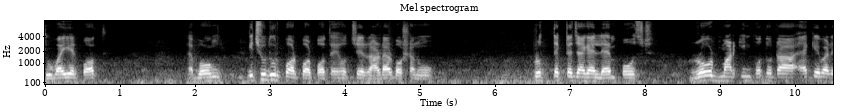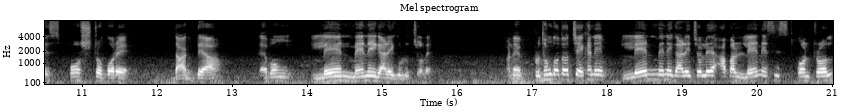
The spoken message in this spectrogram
দুবাইয়ের পথ। এবং কিছু দূর পর পর পথে হচ্ছে রাডার বসানো, প্রত্যেকটা জায়গায় ল্যাম্প পোস্ট, রোড মার্কিং কতটা একেবারে স্পষ্ট করে দাগ দেয়া, এবং লেন মেনে গাড়িগুলো চলে। মানে প্রথম কথা হচ্ছে এখানে লেন মেনে গাড়ি চলে, আবার lane assist control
